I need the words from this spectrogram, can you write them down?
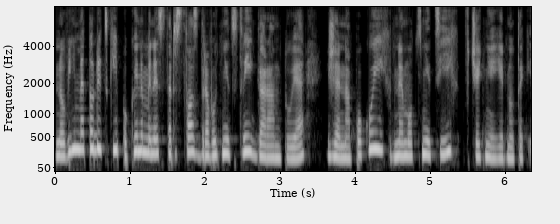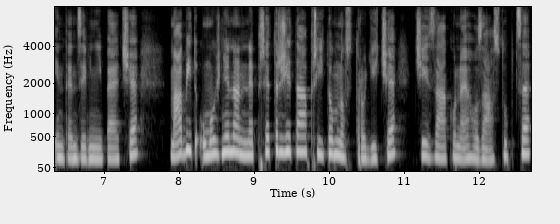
Nový metodický pokyn ministerstva zdravotnictví garantuje, že na pokojích v nemocnicích, včetně jednotek intenzivní péče, má být umožněna nepřetržitá přítomnost rodiče či zákonného zástupce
